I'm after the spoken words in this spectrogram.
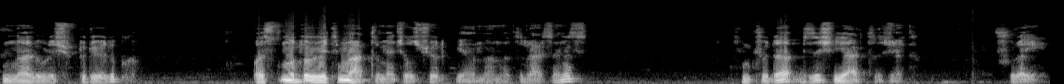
şunlarla uğraşıp duruyorduk. Basit motor üretimini arttırmaya çalışıyorduk bir yandan hatırlarsanız. Çünkü şu da bize şeyi arttıracak. Şurayı.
